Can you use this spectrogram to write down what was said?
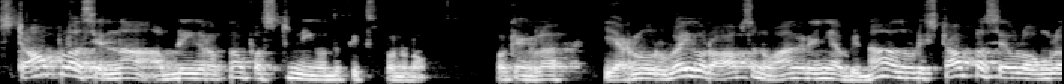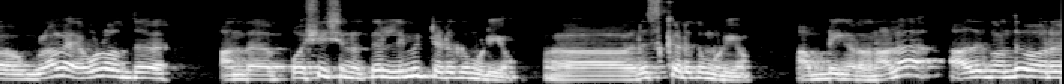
ஸ்டாப் லாஸ் என்ன அப்படிங்கிறது தான் ஃபர்ஸ்ட் நீங்கள் வந்து ஃபிக்ஸ் பண்ணணும். ஓகேங்களா இரநூறுபாய்க்கு ஒரு ஆப்ஷன் வாங்குறீங்க அப்படின்னா அதனுடைய ஸ்டாப் லாஸ் எவ்வளோ உங்களை உங்களால் எவ்வளோ இந்த அந்த பொசிஷனுக்கு லிமிட் எடுக்க முடியும். ரிஸ்க் எடுக்க முடியும். அப்படிங்கிறதுனால அதுக்கு வந்து ஒரு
